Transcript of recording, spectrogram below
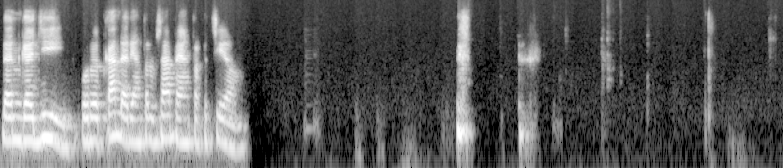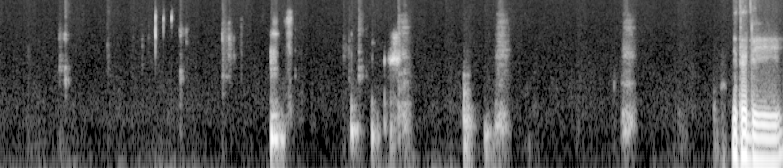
dan gaji. Urutkan dari yang terbesar sampai yang terkecil. Itu di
